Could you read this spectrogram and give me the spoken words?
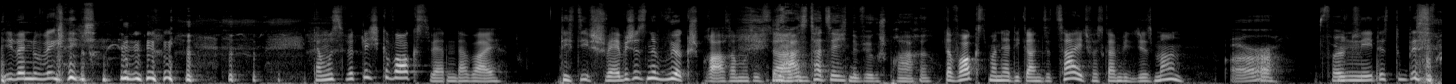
Wie wenn du wirklich. da muss wirklich gewoxt werden dabei. Die, die Schwäbisch ist eine Wirksprache, muss ich sagen. ja, ist tatsächlich eine Wirksprache. da woxt man ja die ganze Zeit. Ich weiß gar nicht, wie die das machen. Äh, Ferd. Nee, das du bist.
